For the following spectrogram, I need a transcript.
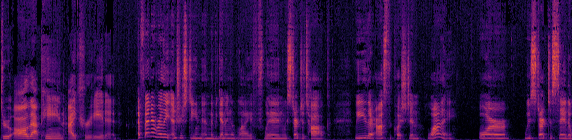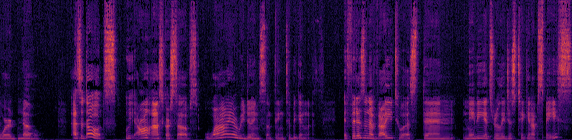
Through all that pain, I created. I find it really interesting in the beginning of life when we start to talk, we either ask the question, why? Or we start to say the word no. As adults, we all ask ourselves, why are we doing something to begin with? if it isn't of value to us, then maybe it's really just taking up space,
